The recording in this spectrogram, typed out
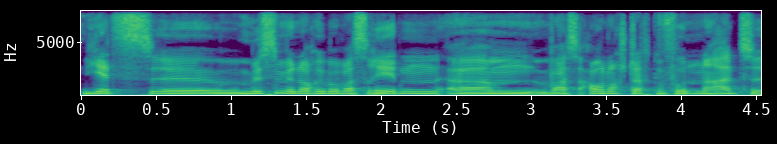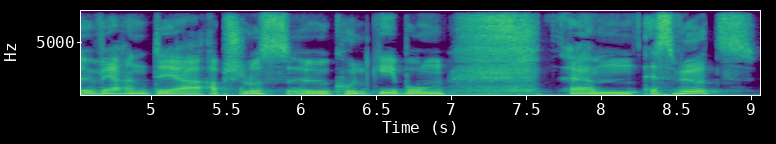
Jetzt äh, müssen wir noch über was reden, ähm, was auch noch stattgefunden hat äh, während der Abschlusskundgebung. ähm, es wird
